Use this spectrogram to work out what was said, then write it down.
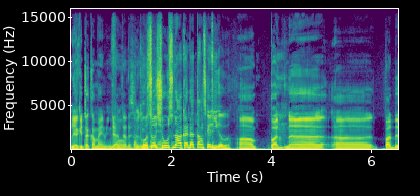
Ya kita akan main di antara. Oh, so Shusna akan datang sekali ke apa? Uh, pada uh, pada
